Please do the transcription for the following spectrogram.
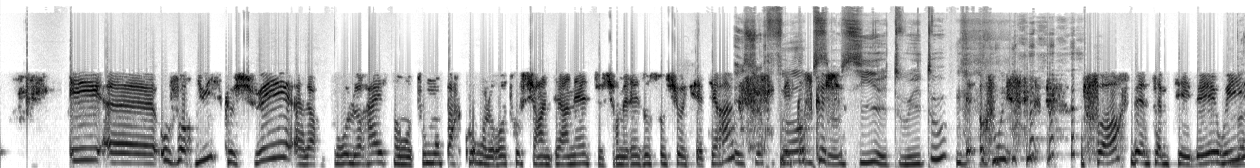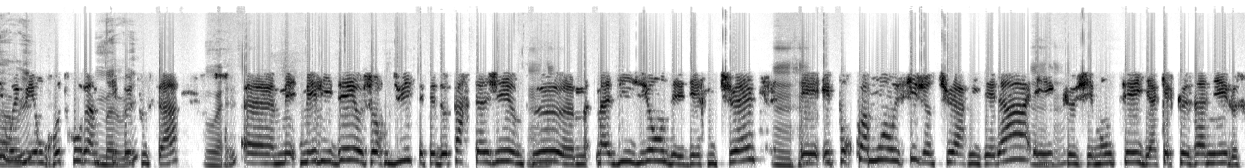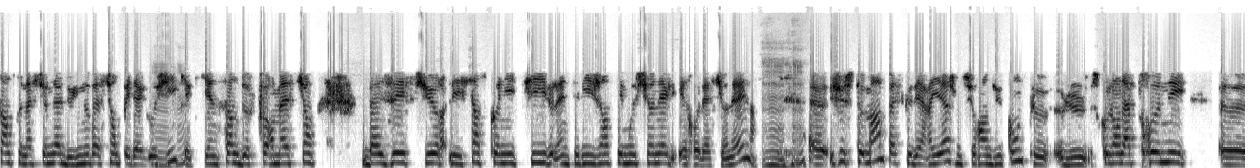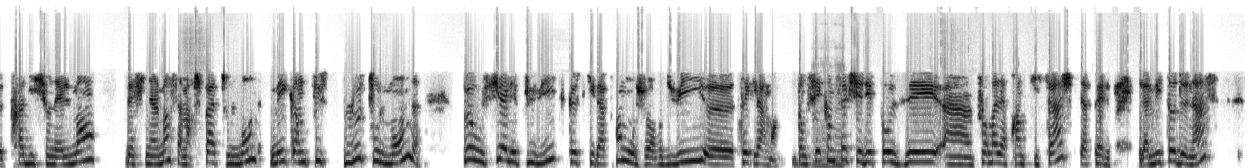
Et euh, aujourd'hui, ce que je fais, alors pour le reste, tout mon parcours, on le retrouve sur Internet, sur mes réseaux sociaux, etc. Et sur Force aussi, et tout et tout. oui, Force, BNSM TV, oui, bah oui, oui, on retrouve un bah petit peu tout ça. Ouais. Euh, mais mais l'idée aujourd'hui, c'était de partager un peu mhm. euh, ma vision des, des rituels mhm. et, et, pourquoi moi aussi je suis arrivée là et mhm. que j'ai monté il y a quelques années le Centre national de l'innovation pédagogique, qui est un centre de formation basé sur les sciences cognitives, l'intelligence émotionnelle et relationnelle. Euh, justement parce que derrière, je me suis rendu compte que ce que l'on apprenait euh, traditionnellement, ben finalement, ça marche pas à tout le monde, mais qu'en plus, le tout le monde, peut aussi aller plus vite que ce qu'il apprend aujourd'hui euh, très clairement. Donc c'est comme mhm. ça que j'ai déposé un format d'apprentissage qui s'appelle la méthode NAS,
